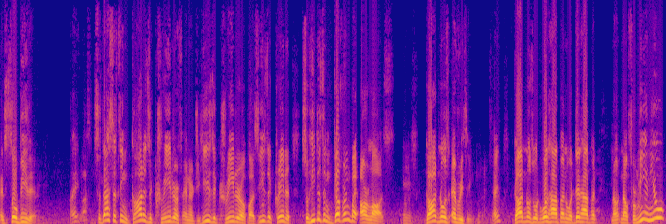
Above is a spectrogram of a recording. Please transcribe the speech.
and still be there. Right? So that's the thing. God is the creator of energy. He's the creator of us. He's the creator. So he doesn't govern by our laws. God knows everything. Right? God knows what will happen, what did happen. Now, now for me and you,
